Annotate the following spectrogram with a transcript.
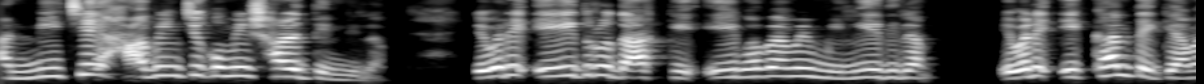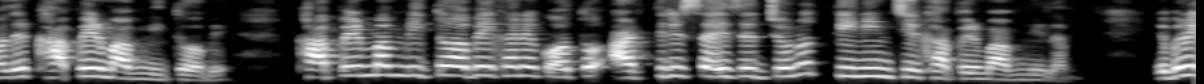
আর নিচে হাফ ইঞ্চি কমিয়ে সাড়ে তিন নিলাম। এবারে এই দুটো দাগকে এইভাবে আমি মিলিয়ে দিলাম। এবারে এখান থেকে আমাদের খাপের মাপ নিতে হবে। খাপের মাপ নিতে হবে এখানে কত? আটত্রিশ সাইজের জন্য তিন ইঞ্চির খাপের মাপ নিলাম। এবারে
